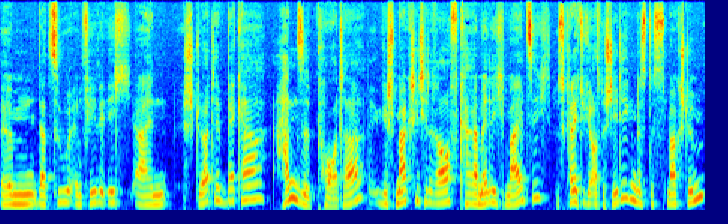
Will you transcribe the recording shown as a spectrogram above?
Ähm, dazu empfehle ich ein Störtebecker Hanseporter. Geschmack steht hier drauf, karamellig-malzig. Das kann ich durchaus bestätigen, das, das mag stimmen.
